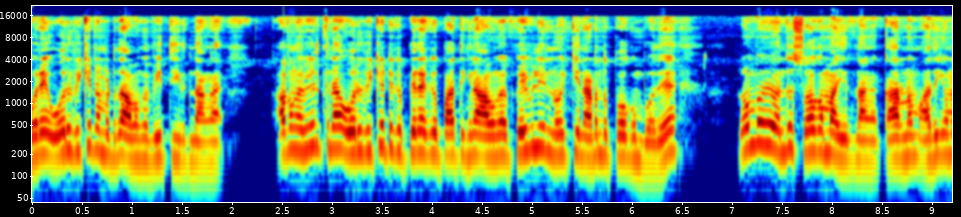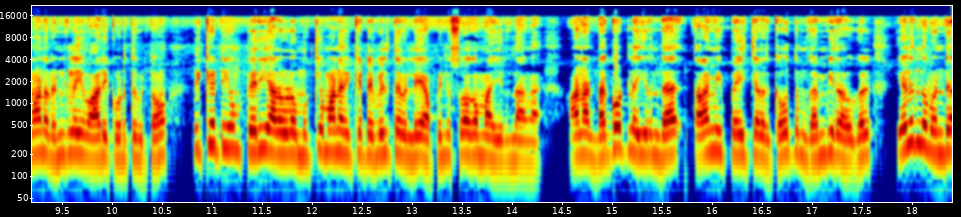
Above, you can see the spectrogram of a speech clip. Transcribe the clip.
ஒரே ஒரு விக்கெட்டை மட்டும்தான் அவங்க வீழ்த்தி இருந்தாங்க அவங்க வீழ்த்தின ஒரு விக்கெட்டுக்கு பிறகு பார்த்திங்கன்னா அவங்க பெவிலியன் நோக்கி நடந்து போகும்போது ரொம்பவே வந்து சோகமாக இருந்தாங்க. காரணம் அதிகமான ரன்களையும் வாரி கொடுத்து விட்டோம். விக்கெட்டையும் பெரிய அளவில் முக்கியமான விக்கெட்டை வீழ்த்தவில்லை அப்படின்னு சோகமாக இருந்தாங்க. ஆனால் டக்கோட்டில் இருந்த தலைமை பயிற்சியாளர் கௌதம் கம்பீர் அவர்கள் எழுந்து வந்து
